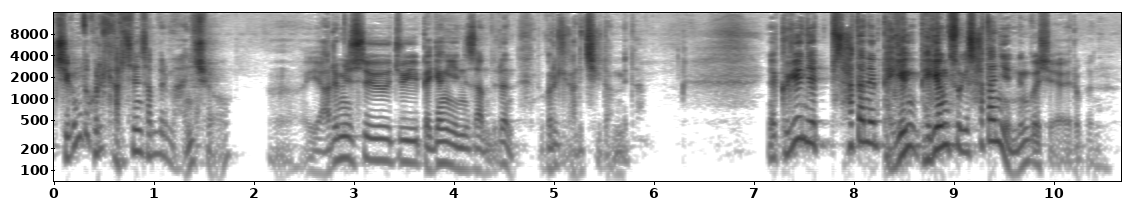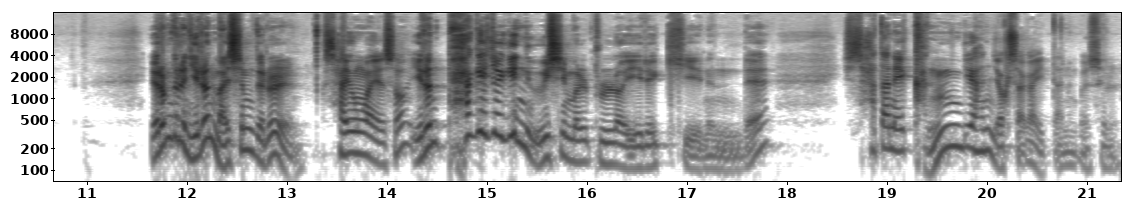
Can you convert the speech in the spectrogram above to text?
지금도 그렇게 가르치는 사람들이 많죠. 어, 아르미스주의 배경이 있는 사람들은 또 그렇게 가르치기도 합니다. 그게 이제 사단의 배경, 배경 속에 사단이 있는 것이에요, 여러분. 여러분들은 이런 말씀들을 사용하여서 이런 파괴적인 의심을 불러일으키는데 사단의 간계한 역사가 있다는 것을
